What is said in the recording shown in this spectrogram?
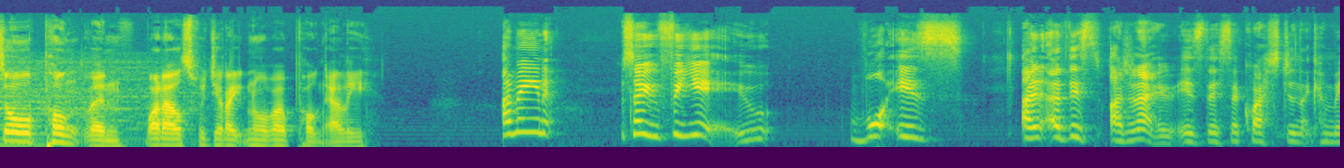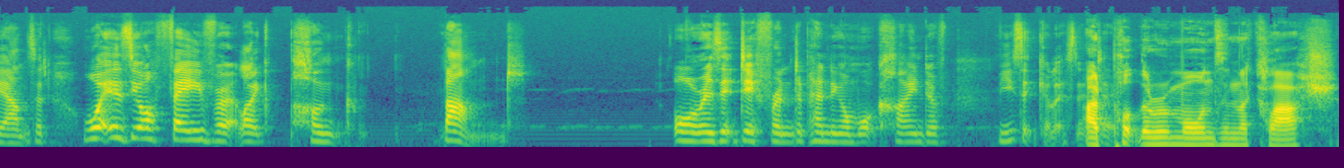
So, punk then. What else would you like to know about punk, Ellie? I mean, so for you, what is I, this? I don't know. Is this a question that can be answered? What is your favorite like punk band, or is it different depending on what kind of music you're listening I'd to? put the Ramones and the Clash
